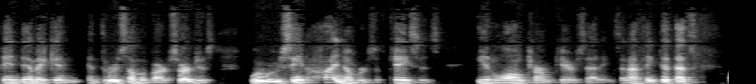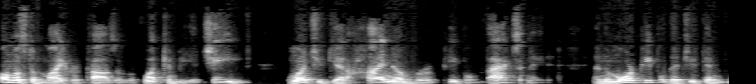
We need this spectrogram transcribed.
pandemic and, and through some of our surges, where we were seeing high numbers of cases in long term care settings. And I think that that's almost a microcosm of what can be achieved once you get a high number of people vaccinated. And the more people that you can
